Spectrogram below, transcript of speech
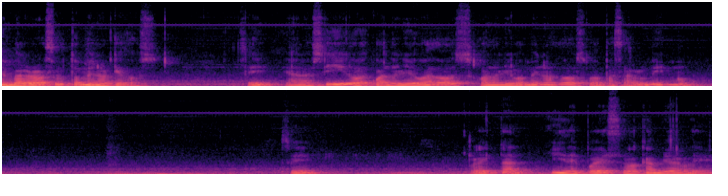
en valor absoluto, menor que 2. ¿Sí? Y ahora sigo, cuando llego a 2, cuando llego a menos 2 va a pasar lo mismo. ¿sí? Recta y después se va a cambiar de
